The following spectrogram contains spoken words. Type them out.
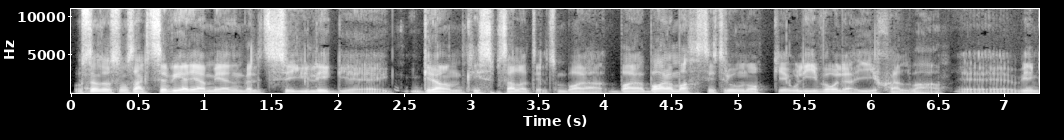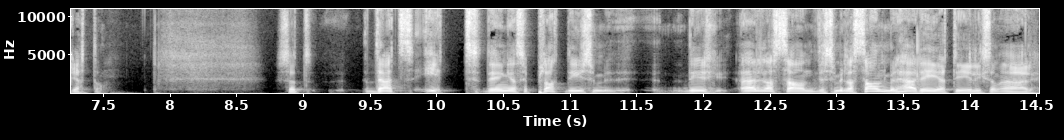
Och sen då som sagt serverar jag med en väldigt syrlig eh, grön krispsallad till, som bara, bara, bara massa citron och eh, olivolja i själva eh, vinäggetten. Så att, that's it. Det är en ganska platt, det är som, det är, är lasagne, det som är lasagne med det här, det är att det liksom är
